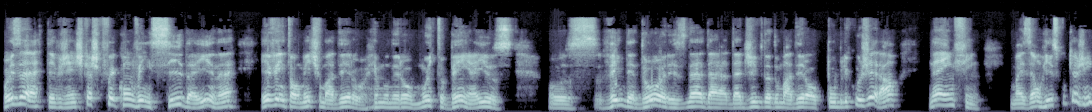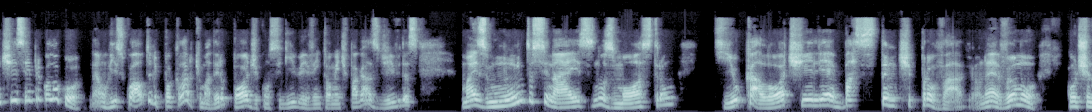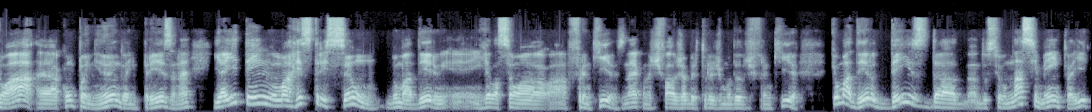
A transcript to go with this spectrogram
Pois é, teve gente que acho que foi convencida aí, né? Eventualmente o Madeiro remunerou muito bem aí os, os vendedores né, da, da dívida do Madeiro ao público geral, né? Enfim, mas é um risco que a gente sempre colocou, né? Um risco alto, ele, claro que o Madeiro pode conseguir eventualmente pagar as dívidas, mas muitos sinais nos mostram que o calote ele é bastante provável, né? Vamos continuar é, acompanhando a empresa, né? E aí tem uma restrição do Madeiro em, em relação a, a, franquias, né? Quando a gente fala de abertura de modelo de franquia, que o Madeiro, desde a, do seu nascimento aí,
